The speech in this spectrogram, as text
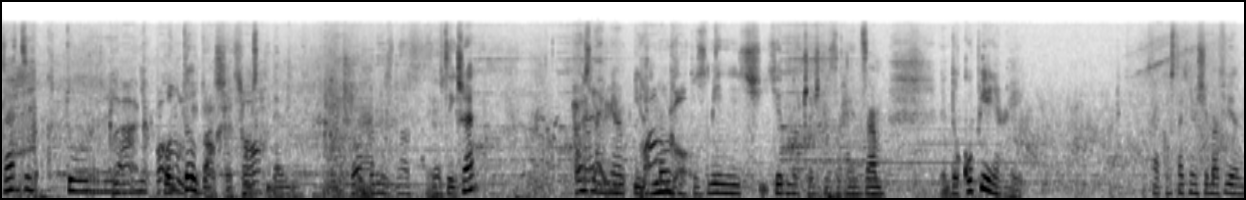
Dla tych, którym nie podoba się polski dubbing w grze- w tej grze, oznajmiam, iż można to zmienić jednocześnie zachęcam do kupienia jej. Tak, ostatnio się bawiłem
